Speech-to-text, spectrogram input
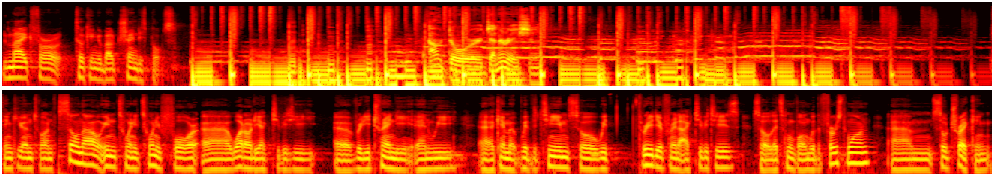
the mic for talking about trendy sports. Outdoor Generation. Thank you, Antoine. So now in 2024, uh, what are the activity uh, really trendy? And we uh, came up with the team, so with three different activities. So let's move on with the first one. Um, so trekking.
